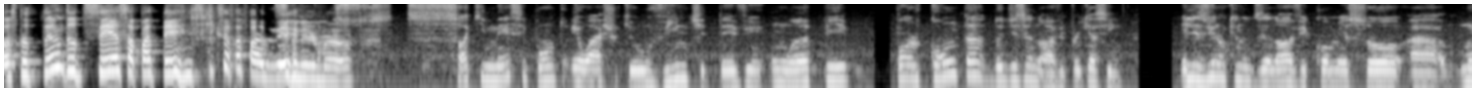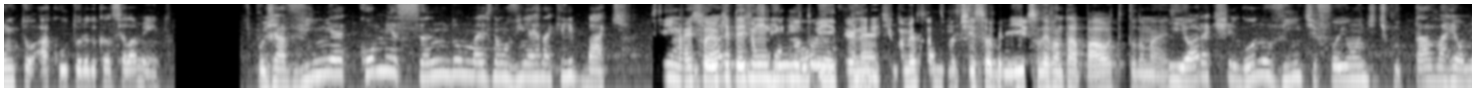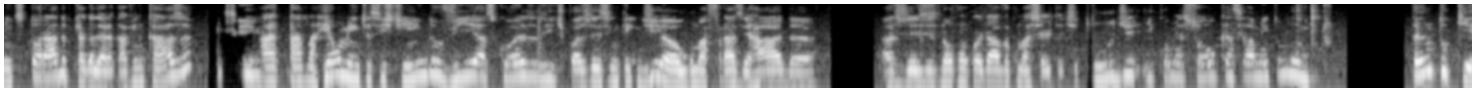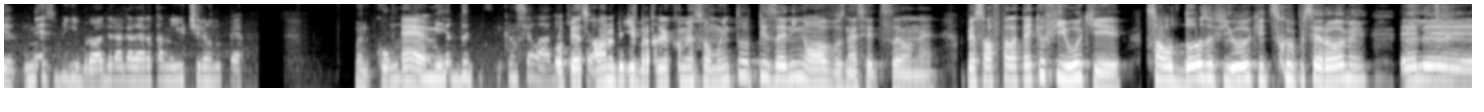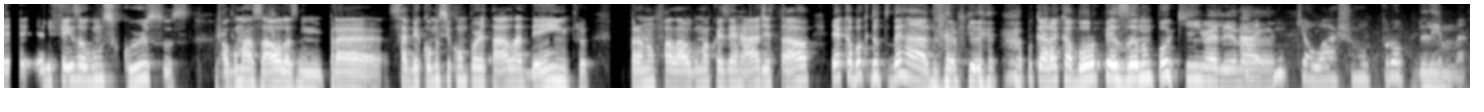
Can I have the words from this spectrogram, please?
Gosto tanto de ser sapatênis, o que, que você tá fazendo, irmão? Só que nesse ponto eu acho que o 20 teve um up por conta do 19, porque assim, eles viram que no 19 começou ah, muito a cultura do cancelamento. Tipo, já vinha começando, mas não vinha naquele baque. Sim, mas foi o que teve que um boom no no Twitter, né? vídeo, Que começou a discutir sobre isso, levantar a pauta e tudo mais. E a hora que chegou no 20 foi onde, tipo, tava realmente estourado, porque a galera tava em casa, Sim. a- tava realmente assistindo, via as coisas e, tipo, às vezes entendia alguma frase errada, às vezes não concordava com uma certa atitude e começou o cancelamento muito. Tanto que nesse Big Brother a galera tá meio tirando o pé. Mano, com é, medo de ser cancelado. O pessoal fora. no Big Brother começou muito pisando em ovos nessa edição, né? O pessoal fala até que o Fiuk, saudoso Fiuk, desculpa por ser homem, ele, ele fez alguns cursos, algumas aulas pra saber como se comportar lá dentro, pra não falar alguma coisa errada e tal. E acabou que deu tudo errado, né? Porque o cara acabou pesando um pouquinho ali, né? Aí que eu acho o problema.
